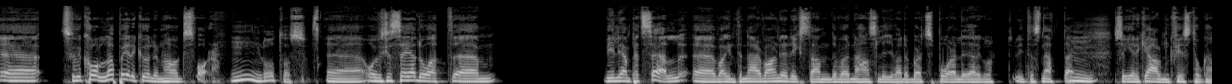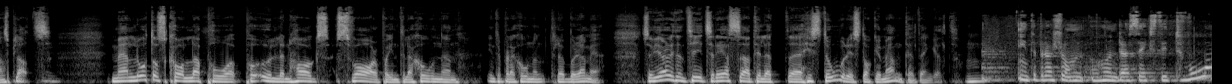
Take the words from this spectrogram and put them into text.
Eh, ska vi kolla på Erik Ullenhags svar? Mm, låt oss. Eh, och vi ska säga då att ehm, William Petzell eh, var inte närvarande i riksdagen. Det var när hans liv hade börjat spåra, det hade gått lite snett där. Så Erik Almqvist tog hans plats. Men låt oss kolla på, på Ullenhags svar på interpellationen, interpellationen till att börja med. Så vi gör en liten tidsresa till ett eh, historiskt dokument helt enkelt. Interpellation 162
